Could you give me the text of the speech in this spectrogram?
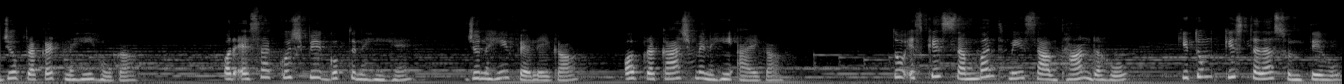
जो प्रकट नहीं होगा, और ऐसा कुछ भी गुप्त नहीं है जो नहीं फैलेगा और प्रकाश में नहीं आएगा। तो इसके संबंध में सावधान रहो कि तुम किस तरह सुनते हो,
